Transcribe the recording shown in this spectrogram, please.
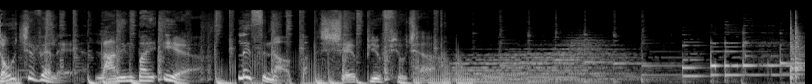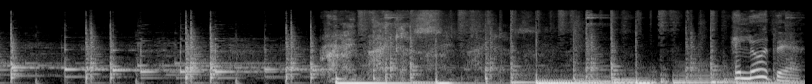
Deutsche Welle, learning by ear. Listen up, shape your future. Hello there.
